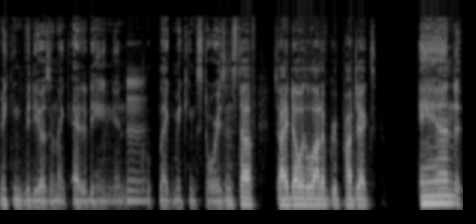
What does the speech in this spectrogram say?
making videos and like editing and Mm. like making stories and stuff. So I dealt with a lot of group projects, and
